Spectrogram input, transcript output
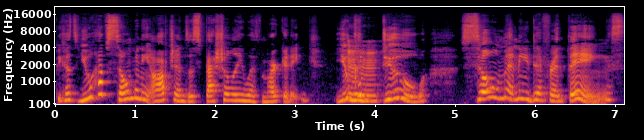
because you have so many options, especially with marketing. You mm-hmm. can do so many different things.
